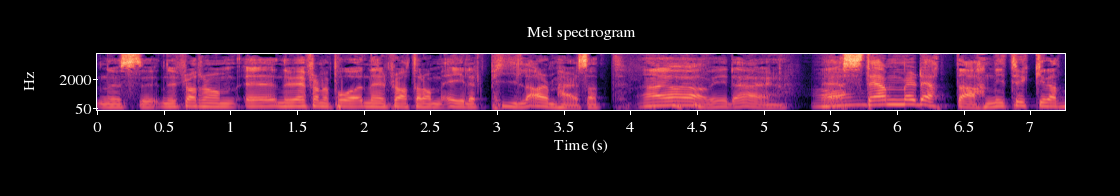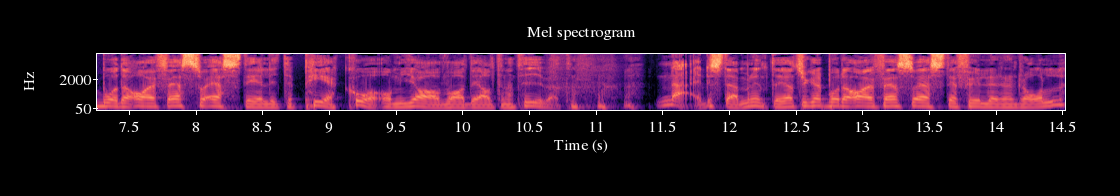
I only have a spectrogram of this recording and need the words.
Nu, nu, pratar om, eh, nu är jag framme på när vi pratar om Eilert pilarm här. Så att, Ja, ja, ja, vi är där. Ja. eh, stämmer detta? Ni tycker att både AFS och SD är lite PK? Om ja, vad är alternativet? Nej, det stämmer inte. Jag tycker att både AFS och SD fyller en roll.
